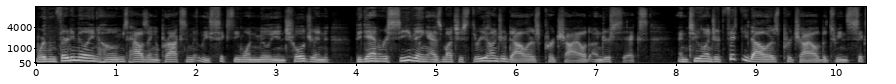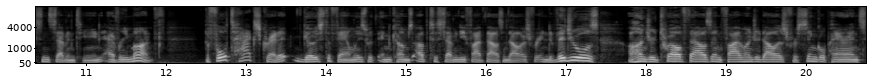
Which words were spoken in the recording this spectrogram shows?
More than 30 million homes housing approximately 61 million children began receiving as much as $300 per child under 6 and $250 per child between 6 and 17 every month. The full tax credit goes to families with incomes up to $75,000 for individuals, $112,500 for single parents,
